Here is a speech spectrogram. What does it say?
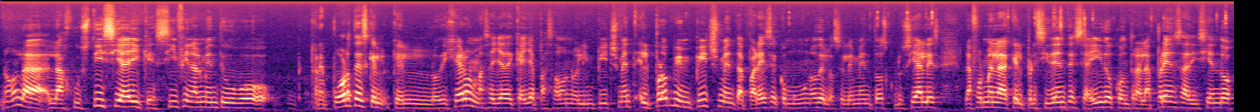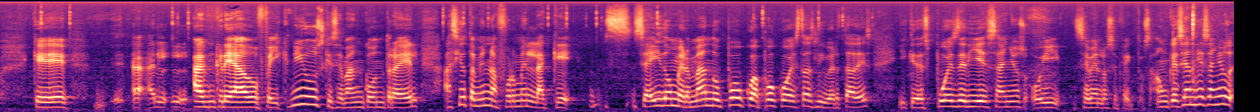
la, justicia y que sí finalmente hubo reportes que, lo dijeron, más allá de que haya pasado no el impeachment. El propio impeachment aparece como uno de los elementos cruciales, la forma en la que el presidente se ha ido contra la prensa diciendo que eh, han creado fake news, que se van contra él, ha sido también una forma en la que se ha ido mermando poco a poco estas libertades y que después de 10 años hoy se ven los efectos. Aunque sean 10 años,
